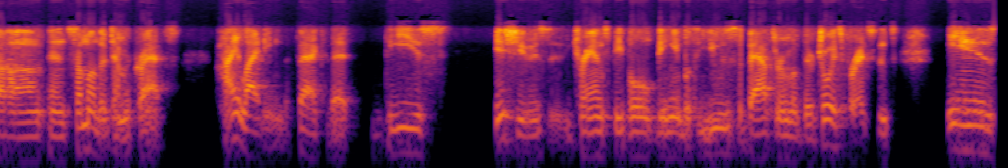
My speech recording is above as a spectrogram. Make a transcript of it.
um, and some other Democrats highlighting the fact that these issues, trans people being able to use the bathroom of their choice, for instance, is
